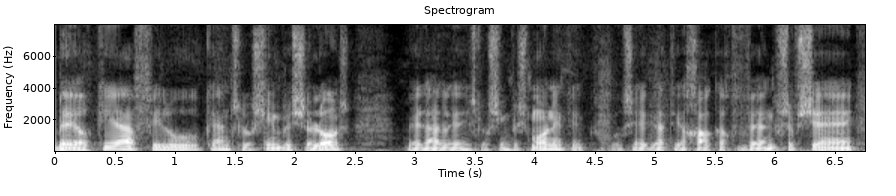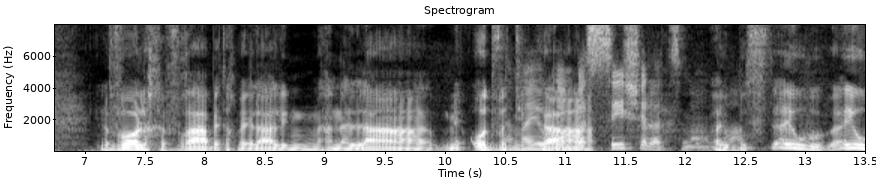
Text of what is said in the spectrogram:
בארקיע אפילו, כן, 33, באלעל 38, כשהגעתי אחר כך, ואני חושב ש... לבוא לחברה, בטח באלעל, עם הנהלה מאוד ותיקה. הם היו גם בשיא של עצמם, היו, לא? בס... היו, היו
